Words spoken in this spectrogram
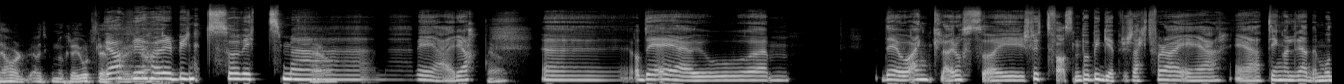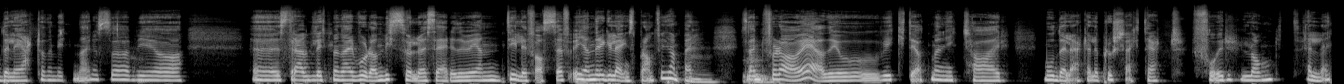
har, Jeg vet ikke om dere har gjort det? Ja, vi har begynt så vidt med, ja. med VR, ja. ja. Uh, og det er jo um, det er jo enklere også i sluttfasen på byggeprosjekt, for da er, er ting allerede modellert. av den biten der, og så vi jo strevd litt med der, hvordan visualiserer du i en tidlig fase, i en reguleringsplan f.eks. Mm. mm. For da er det jo viktig at man ikke har modellert eller prosjektert for langt heller.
